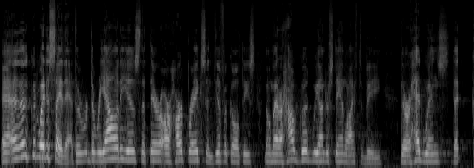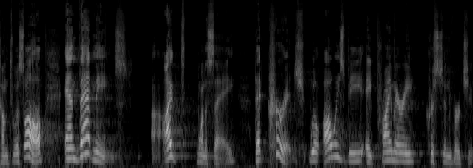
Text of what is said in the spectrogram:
And, a good way to say that. The, the reality is that there are heartbreaks and difficulties, no matter how good we understand life to be. There are headwinds that come to us all. And that means, I want to say, that courage will always be a primary Christian virtue.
